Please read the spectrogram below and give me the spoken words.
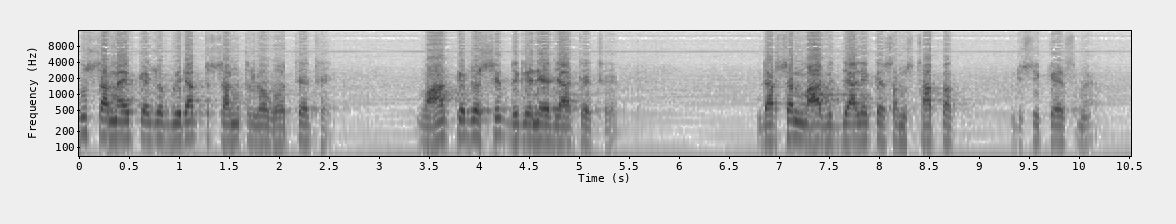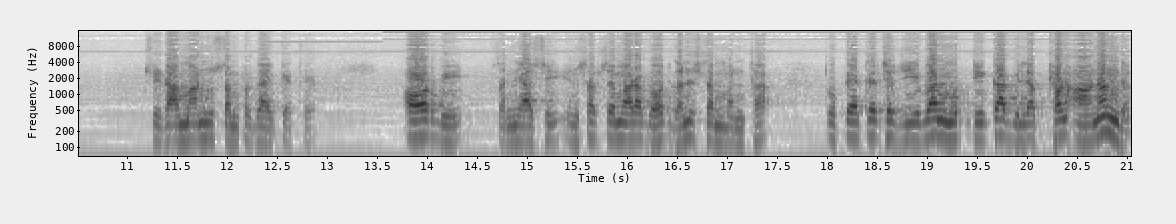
उस समय के जो विरक्त संत लोग होते थे, वहाँ के जो सिद्ध गिने जाते थे, दर्शन महाविद्यालय के संस्थापक ऋषिकेश में, श्री रामानु संप्रदाय के थे, और भी सन्यासी, इन सबसे हमारा बहुत घनिष्ठ संबंध था। तो कहते थे, जीवन मुक्ति का विलक्षण आनंद।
